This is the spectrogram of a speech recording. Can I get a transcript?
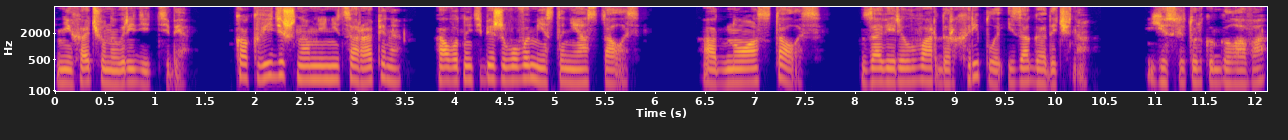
«Не хочу навредить тебе. Как видишь, на мне не царапина, а вот на тебе живого места не осталось». «Одно осталось», — заверил Вардер хрипло и загадочно. Если только голова.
